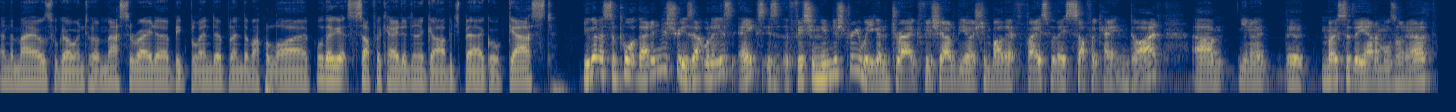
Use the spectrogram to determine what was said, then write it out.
and the males will go into a macerator, a big blender, blend them up alive, or they get suffocated in a garbage bag or gassed. You're going to support that industry? Is that what it is? Eggs? Is it the fishing industry where you're going to drag fish out of the ocean by their face where they suffocate and die? Um, you know, the most of the animals on Earth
